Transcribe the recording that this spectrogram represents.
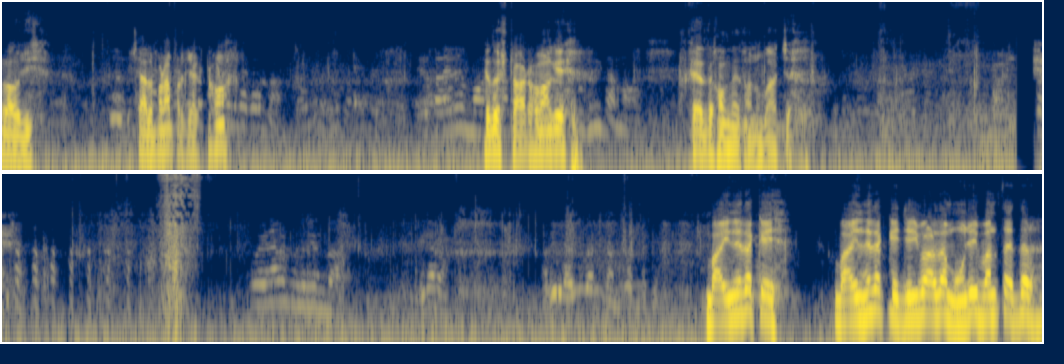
ਲਓ ਜੀ, ਚੱਲ ਪਣਾ ਪ੍ਰੋਜੈਕਟ ਹੁਣ। ਜਦੋਂ ਸਟਾਰਟ ਹੋਵਾਂਗੇ, ਫਿਰ ਦਿਖਾਉਂਦੇ ਤੁਹਾਨੂੰ ਬਾਅਦ ਚ। ਬਾਈ ਨੇ ਤਾਂ ਕੇ ਬਾਈ ਨੇ ਤਾਂ ਕੇਜਰੀਵਾਲ ਦਾ ਮੂੰਹ ਜਿਹਾ ਹੀ ਬੰਨਤਾ ਇੱਧਰ।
